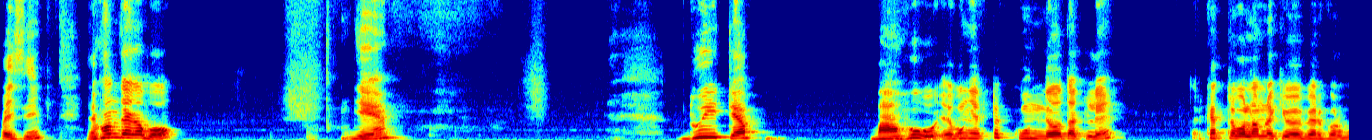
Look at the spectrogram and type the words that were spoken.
পাইছি এখন দেখাবো যে দুইটা বাহু এবং একটা কোণ দেওয়া থাকলে তার ক্ষেত্রফল আমরা কীভাবে বের করব?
